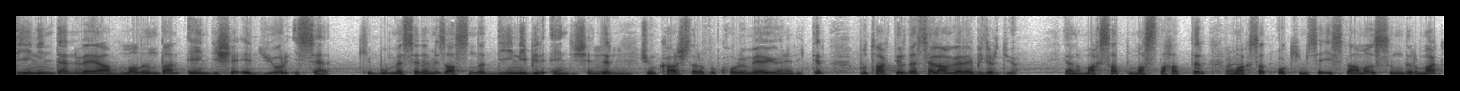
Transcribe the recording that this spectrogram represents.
dininden veya malından endişe ediyor ise ki bu meselemiz aslında dini bir endişedir. Çünkü karşı tarafı korumaya yöneliktir. Bu takdirde selam verebilir diyor. Yani maksat maslahattır. Maksat o kimseyi İslam'a ısındırmak,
